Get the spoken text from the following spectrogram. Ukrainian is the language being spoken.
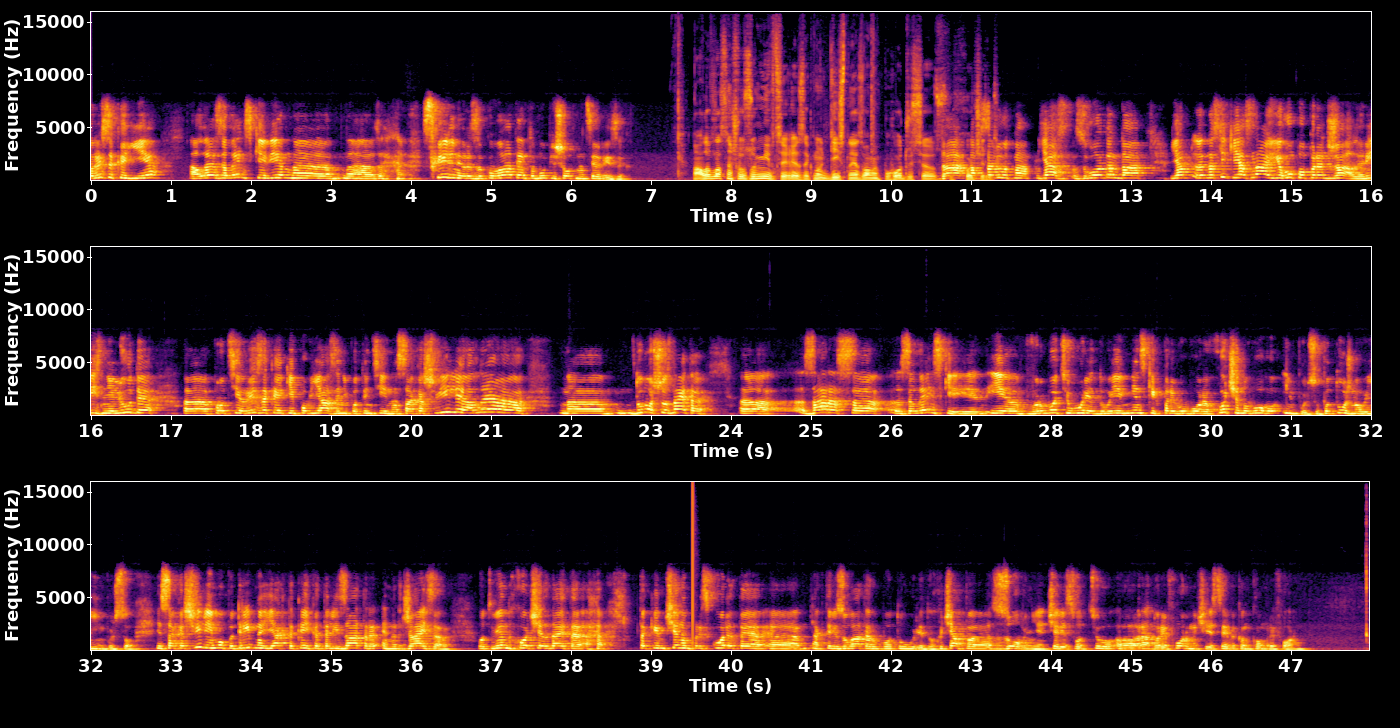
е, ризики є. Але Зеленський він е, схильний ризикувати, тому пішов на цей ризик. Ну, але власне ж розумів цей ризик. Ну дійсно, я з вами погоджуся. Да, Хоч і- абсолютно. Я згоден. Да. Я наскільки я знаю, його попереджали різні люди е, про ці ризики, які пов'язані потенційно з Саакашвілі, але думаю, що знаєте. е, Зараз е, Зеленський і в роботі уряду, і в мінських переговорах хоче нового імпульсу, потужного імпульсу. І Саакашвілі йому потрібний як такий каталізатор, енерджайзер. От він хоче, знаєте, таким чином прискорити, е, активізувати роботу уряду, хоча б е, ззовні через цю е, раду реформи, через цей виконком реформ.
